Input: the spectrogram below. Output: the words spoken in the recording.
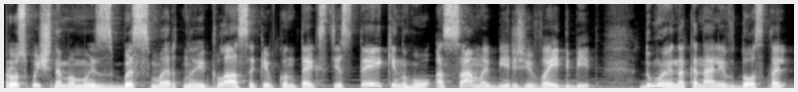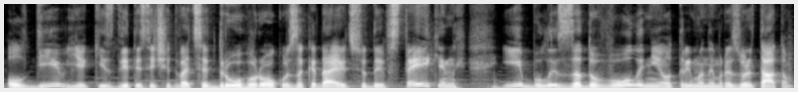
Розпочнемо ми з безсмертної класики в контексті стейкінгу, а саме біржі WaitBit. Думаю, на каналі вдосталь олдів, які з 2022 року закидають сюди в стейкінг і були задоволені отриманим результатом.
